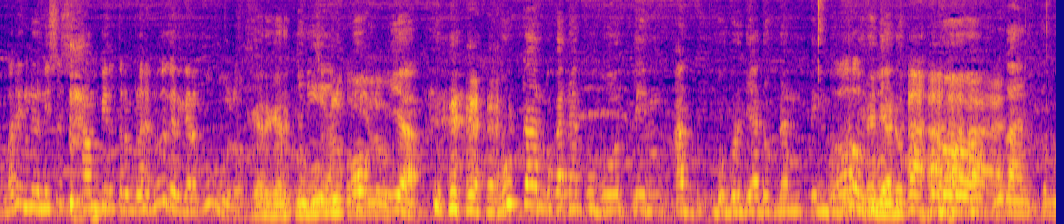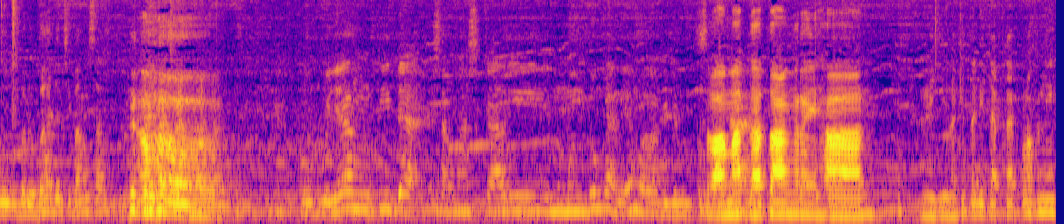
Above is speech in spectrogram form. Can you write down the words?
Kemarin Indonesia sih hampir terbelah dua gara-gara kubu loh. Gara-gara kubu Iya. Kubu oh pemilu. iya. Bukan bukannya kubu tim ad, bubur diaduk dan tim bubur Oh, tidak diaduk. oh. bukan kubu berubah dan si bangsat. Oh. Kubu yang tidak sama sekali menguntungkan ya malah bikin selamat pernikahan. datang Rehan Wih, gila kita di tap tap love nih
